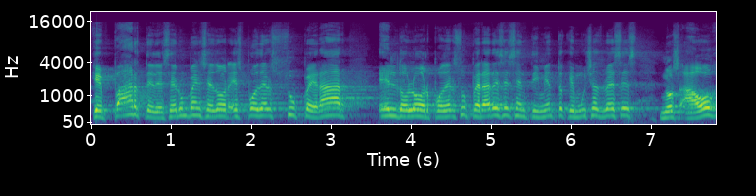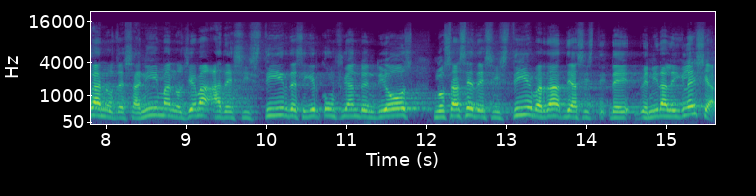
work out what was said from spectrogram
que parte de ser un vencedor es poder superar el dolor, poder superar ese sentimiento que muchas veces nos ahoga, nos desanima, nos lleva a desistir de seguir confiando en Dios, nos hace desistir, ¿verdad?, de, venir a la iglesia.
